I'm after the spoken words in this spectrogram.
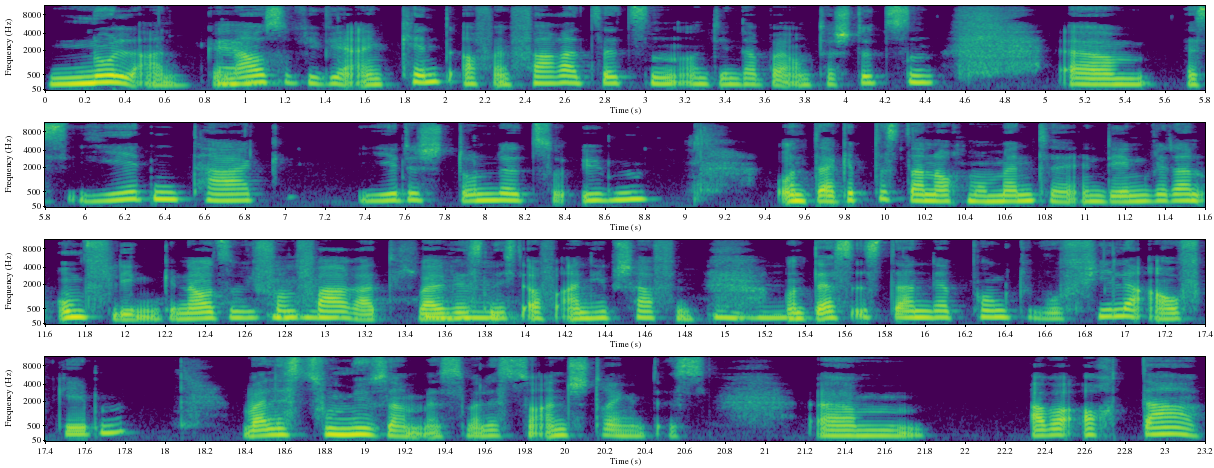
Null an. Genauso ja. wie wir ein Kind auf ein Fahrrad setzen und ihn dabei unterstützen, ähm, es jeden Tag, jede Stunde zu üben und da gibt es dann auch Momente, in denen wir dann umfliegen, genauso wie vom mhm. Fahrrad, weil mhm. wir es mhm. nicht auf Anhieb schaffen. Mhm. Und das ist dann der Punkt, wo viele aufgeben, weil es zu mühsam ist, weil es zu anstrengend ist. Ähm, aber auch da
